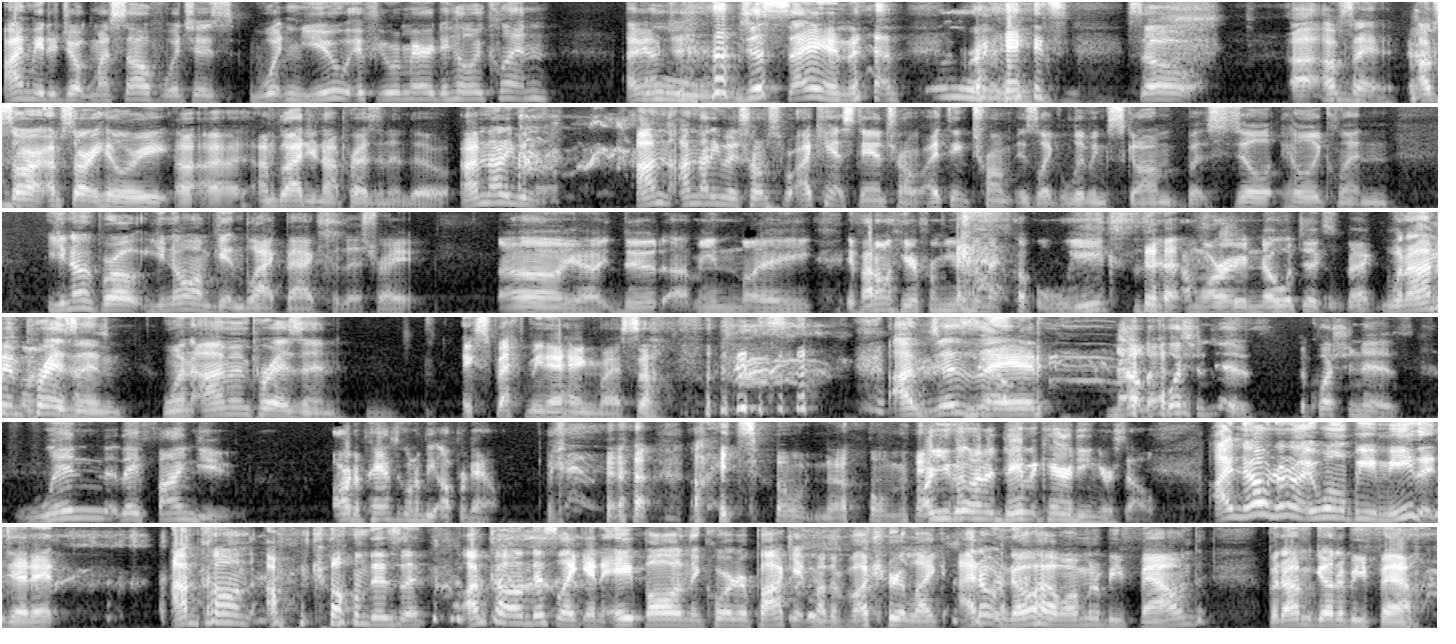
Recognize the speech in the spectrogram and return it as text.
I made a joke myself, which is, wouldn't you if you were married to Hillary Clinton? I mean, I'm just, I'm just saying, man. Right? So, uh, I'm saying, I'm sorry, I'm sorry, Hillary. Uh, uh, I'm glad you're not president, though. I'm not even. I'm I'm not even a Trump support. I can't stand Trump. I think Trump is like living scum, but still Hillary Clinton. You know, bro. You know I'm getting black bagged for this, right? Oh yeah, dude. I mean, like, if I don't hear from you in the next couple weeks, then I'm already know what to expect. When I'm Who's in prison, when I'm in prison, expect me to hang myself. I'm just No. saying. Now the question is, the question is, when they find you, are the pants going to be up or down? I don't know, man. Are you going to David Carradine yourself? I know, no, no, it won't be me that did it. I'm calling, I'm calling this, a, I'm calling this like an eight ball in the quarter pocket, motherfucker. Like I don't know how I'm gonna be found, but I'm gonna be found.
